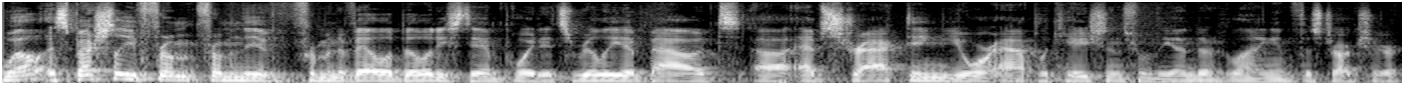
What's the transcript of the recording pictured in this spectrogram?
Well, especially from, from, the, from an availability standpoint, it's really about uh, abstracting your applications from the underlying infrastructure,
